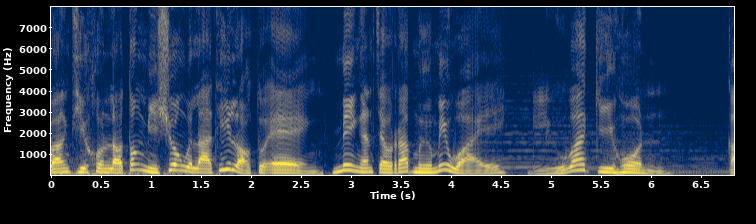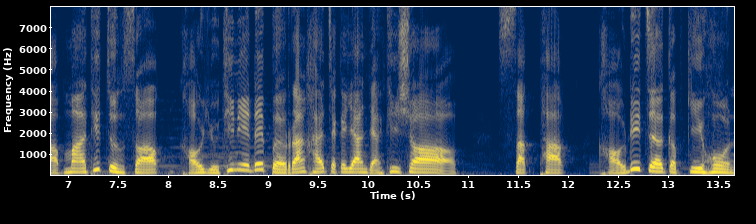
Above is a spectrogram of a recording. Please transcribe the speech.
บางทีคนเราต้องมีช่วงเวลาที่หลอกตัวเอง ไม่งั้นจะรับมือไม่ไหว หรือว่ากีฮุนกลับมาที่จุนซอก เขาอยู่ที่นี่ได้เปิดร้านขายจักรยานอย่างที่ชอบ สักพัก เขาได้เจอกับกีฮุน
